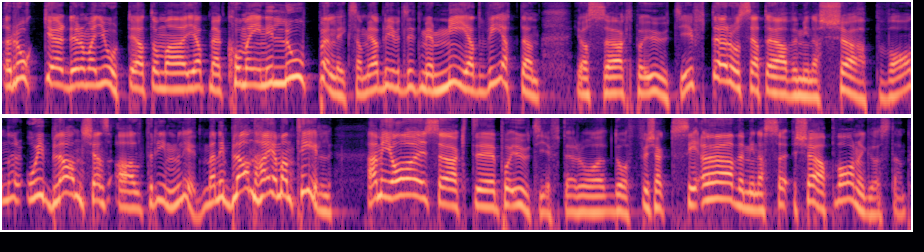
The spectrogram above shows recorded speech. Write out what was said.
Rocker, det de har gjort är att de har hjälpt mig att komma in i loopen liksom. Jag har blivit lite mer medveten. Jag har sökt på utgifter och sett över mina köpvanor och ibland känns allt rimligt. Men ibland hajar man till. Ja, men jag har sökt eh, på utgifter och då försökt se över mina köpvanor Gusten.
